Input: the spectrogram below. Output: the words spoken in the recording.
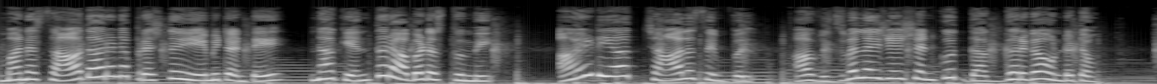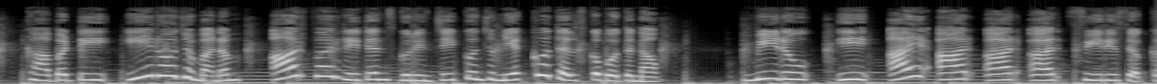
మన సాధారణ ప్రశ్న ఏమిటంటే నాకెంత రాబడొస్తుంది? ఐడియా చాలా సింపుల్. ఆ విజువలైజేషన్కు దగ్గరగా ఉండటం. కాబట్టి ఈ రోజు మనం ఆర్ఫర్ రిటర్న్స్ గురించి కొంచెం ఎక్కువ తెలుసుకోబోతున్నాం. మీరు ఈ ఐఆర్ఆర్ఆర్ సిరీస్ యొక్క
